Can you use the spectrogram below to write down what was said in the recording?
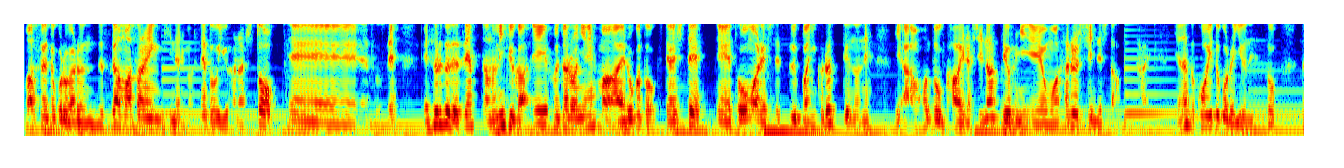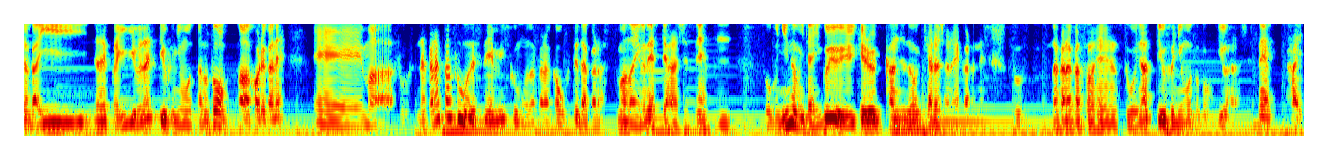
まあそういうところがあるんですが、まあその辺気になりますねという話と、えー、そうですね。えそれとですね、あの、ミクが、えー、風太郎にね、まあ会えることを期待して、えー、遠回りしてスーパーに来るっていうのはね、いや、本当可愛らしいなっていうふうに思わされるシーンでした。はい。いや、なんかこういうところいいよね。そう。なんかいい、なんかいいよねっていうふうに思ったのと、まあこれがね、えー、まあそうです。なかなかそうですね、ミクもなかなか奥手だから進まないよねって話ですね。うん。そう、ニノみたいにグイグイいける感じのキャラじゃないからね。そうそうそう。なかなかその辺すごいなっていうふうに思ったという話ですね。はい。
